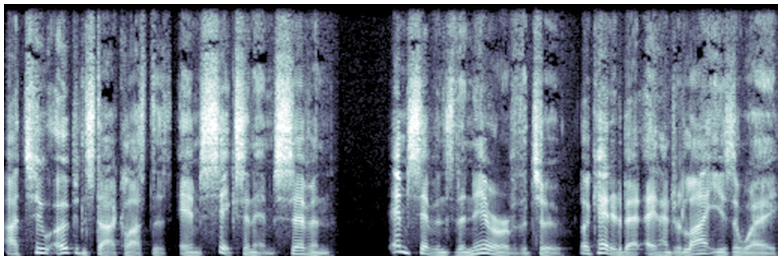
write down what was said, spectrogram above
are two open star clusters, M6 and M7. M7's the nearer of the two, located about 800 light years away,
